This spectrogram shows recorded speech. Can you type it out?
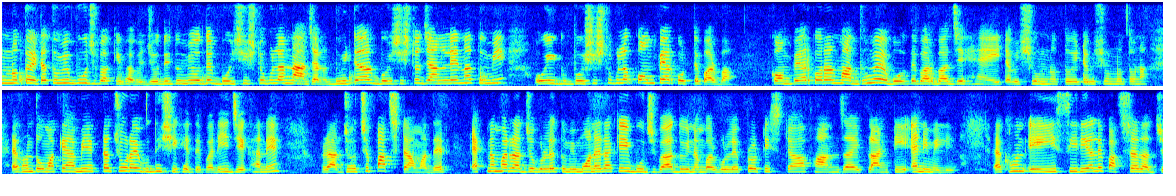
উন্নত এটা তুমি বুঝবা কীভাবে? যদি তুমি ওদের বৈশিষ্ট্যগুলো না জানো, দুইটার বৈশিষ্ট্য জানলে না তুমি ওই বৈশিষ্ট্যগুলো কম্পেয়ার করতে পারবা। কম্পেয়ার করার মাধ্যমে বলতে পারবা যে হ্যাঁ এটা বেশি উন্নত, এটা বেশি উন্নত না। এখন তোমাকে আমি একটা চোরাই বুদ্ধি শিখাতে পারি, যেখানে রাজ্য হচ্ছে পাঁচটা আমাদের। এক নম্বর রাজ্য বললে তুমি মনে রাখেই বুঝবা, দুই নম্বর বললে প্রোটিস্টা, ফানজাই, প্লান্টি, অ্যানিমেলিয়া। এখন এই সিরিয়ালে পাঁচটা রাজ্য,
